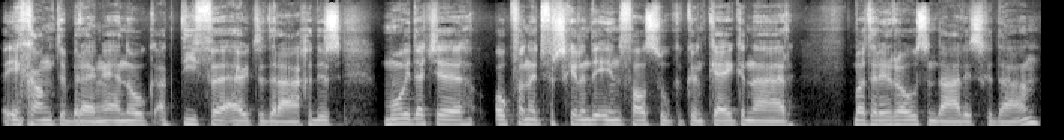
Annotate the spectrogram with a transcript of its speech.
in gang te brengen en ook actief uh, uit te dragen. Dus mooi dat je ook vanuit verschillende invalshoeken kunt kijken naar wat er in Roosendaal is gedaan.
